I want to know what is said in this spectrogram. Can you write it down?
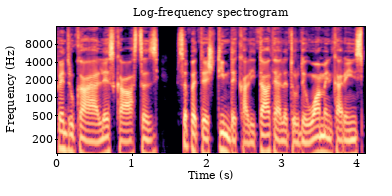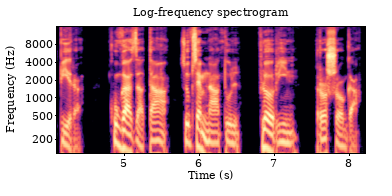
pentru că ai ales ca astăzi să petrești timp de calitate alături de oameni care inspiră. Cu gazda ta, subsemnatul Florin Roșoga.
